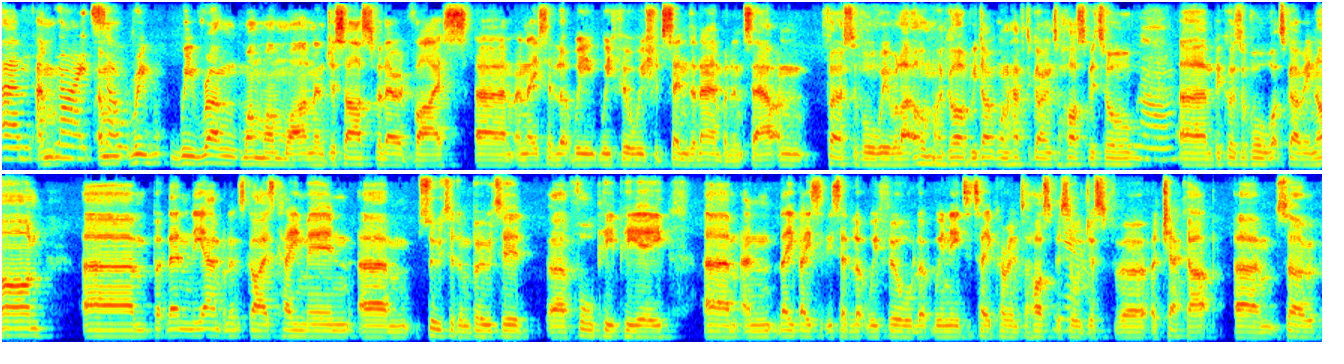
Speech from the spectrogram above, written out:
um, at And- night. And So we, we rung 111 and just asked for their advice. Um, and they said, look, we, we feel we should send an ambulance out. And first of all, we were like, oh my God, we don't want to have to go into hospital No. um, because of all what's going on. Um, but then the ambulance guys came in, um, suited and booted, uh, full PPE. Um, and they basically said, look, we feel that we need to take her into hospital Yeah. just for a checkup. Um, so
